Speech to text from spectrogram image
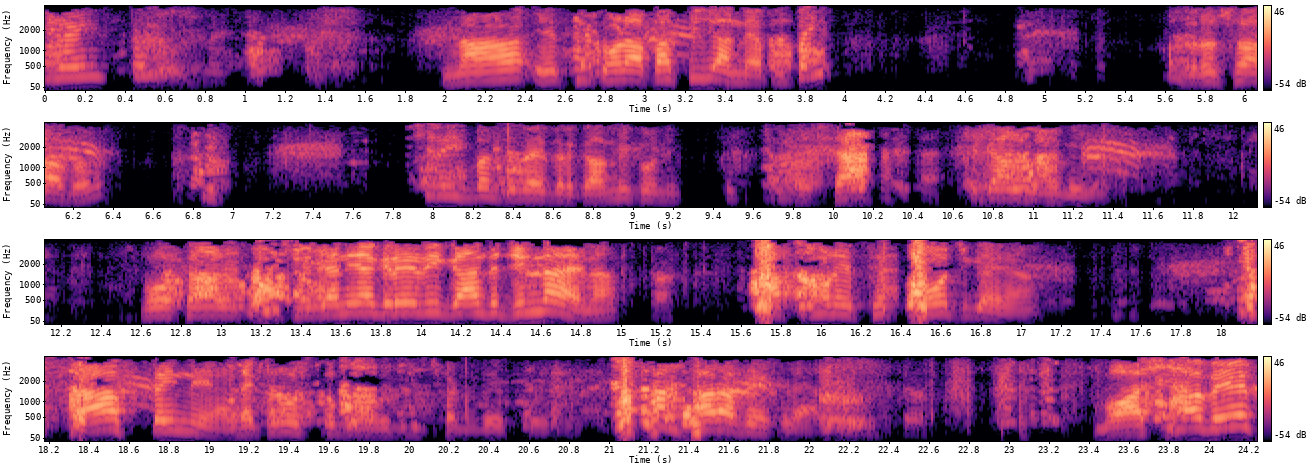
نہیں؟ نا نہ اتنے آپ کی آنے پتہ؟ حضرت صاحب۔ شریف بندے کا ادھر کام ہی کو نہیں گل بن گئی۔ وہ یعنی انگریزی گند جنہ ہے نا، آپ ہوں اتنے پہنچ گئے ہیں صاف کہنے ہیں لیکن اس کو باوجود چڑ دے سارا ویک لیا معاشرہ ویک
